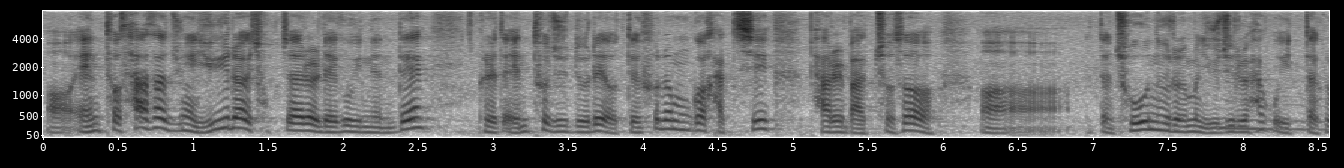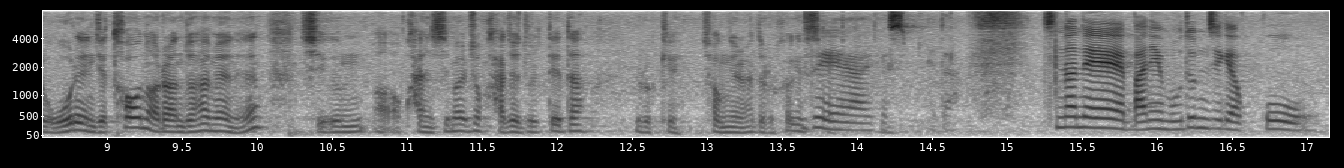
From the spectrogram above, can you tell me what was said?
어, 엔터 4사 중에 유일하게 적자를 내고 있는데 그래도 엔터주들의 어떤 흐름과 같이 발을 맞춰서 어, 일단 좋은 흐름을 유지를 하고 있다. 그리고 올해 이제 턴어라운드 하면은 지금 어, 관심을 좀 가져둘 때다. 이렇게 정리를 하도록 하겠습니다. 네, 알겠습니다. 지난해 많이 못 움직였고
